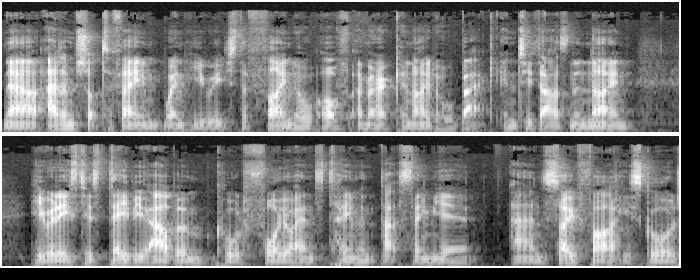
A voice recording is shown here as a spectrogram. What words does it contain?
Now, Adam shot to fame when he reached the final of American Idol back in 2009. He released his debut album called For Your Entertainment that same year, and so far he scored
